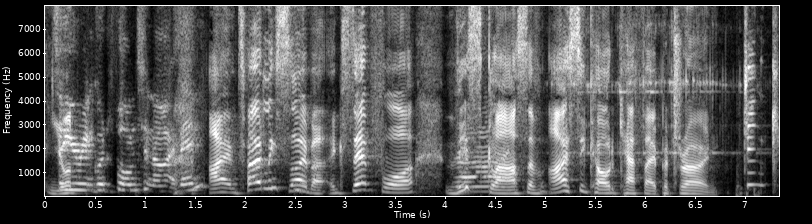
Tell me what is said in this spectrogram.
So You're- you're in good form tonight, then? I am totally sober, except for this Right. glass of icy cold Cafe Patron. Tink.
